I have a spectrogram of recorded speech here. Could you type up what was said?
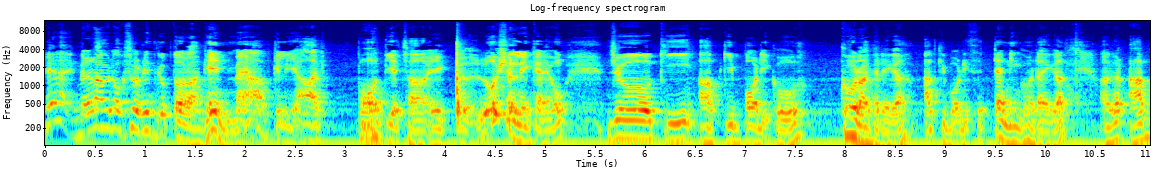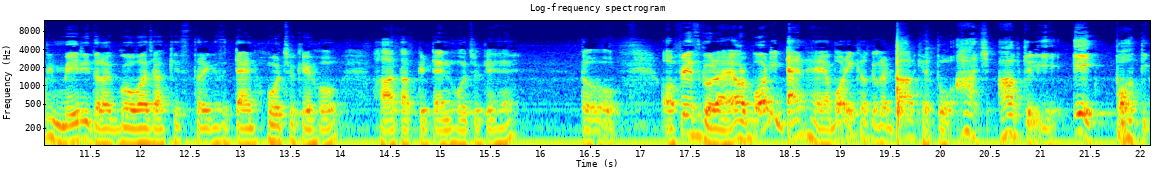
हे। हाय मेरा नाम है डॉक्टर अमित गुप्ता और अगेन, मैं आपके लिए आज बहुत ही अच्छा एक लोशन लेके आया हूँ, जो कि आपकी बॉडी को गोरा करेगा, आपकी बॉडी से टैनिंग हटाएगा। अगर आप भी मेरी तरह गोवा जाके इस तरीके से टैन हो चुके हो, हाथ आपके टैन हो चुके हैं तो और फेस गोरा है, और बॉडी टैन है, या बॉडी का कलर डार्क है तो आज आपके लिए एक बहुत ही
